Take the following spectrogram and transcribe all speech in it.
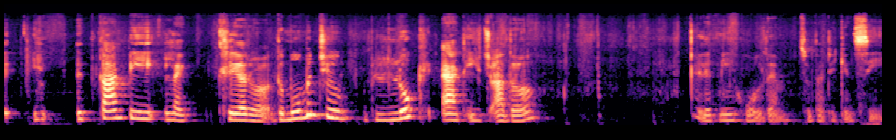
it, it can't be like clearer. The moment you look at each other let me hold them so that you can see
